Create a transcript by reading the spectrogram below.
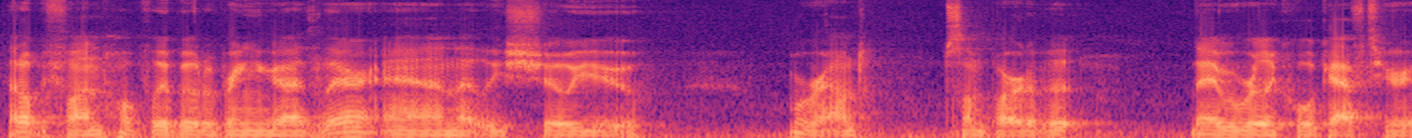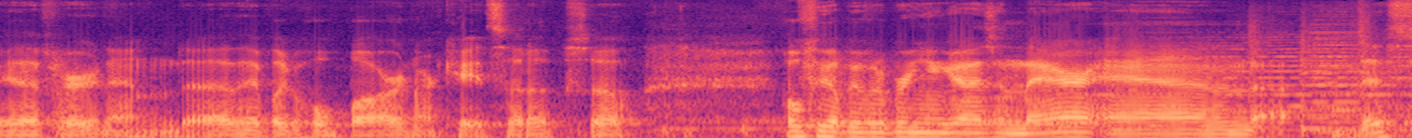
That'll be fun. Hopefully I'll be able to bring you guys there and at least show you around some part of it. They have a really cool cafeteria, I've heard, and uh, they have like a whole bar and arcade setup. So hopefully I'll be able to bring you guys in there. And this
